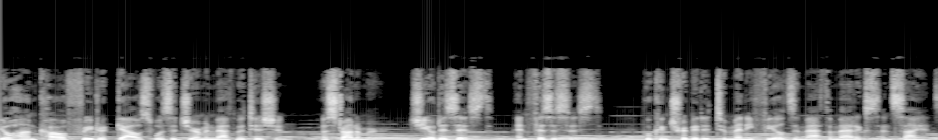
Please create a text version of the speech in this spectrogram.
Johann Carl Friedrich Gauss was a German mathematician, astronomer, geodesist, and physicist who contributed to many fields in mathematics and science.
